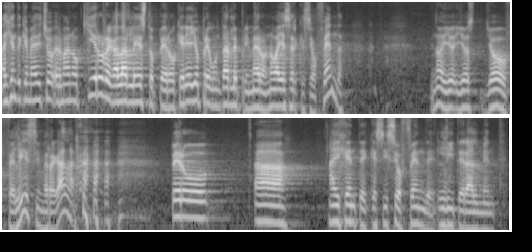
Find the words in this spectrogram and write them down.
Hay gente que me ha dicho, hermano, quiero regalarle esto, pero quería yo preguntarle primero, no vaya a ser que se ofenda. No, yo, feliz si me regalan. pero ah, hay gente que sí se ofende literalmente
